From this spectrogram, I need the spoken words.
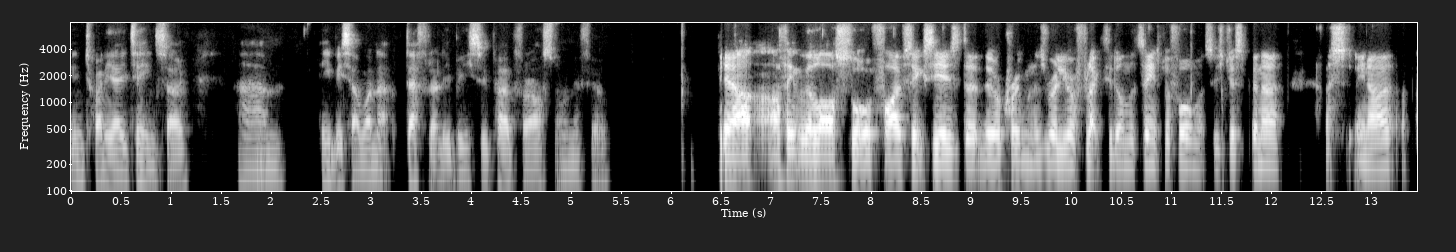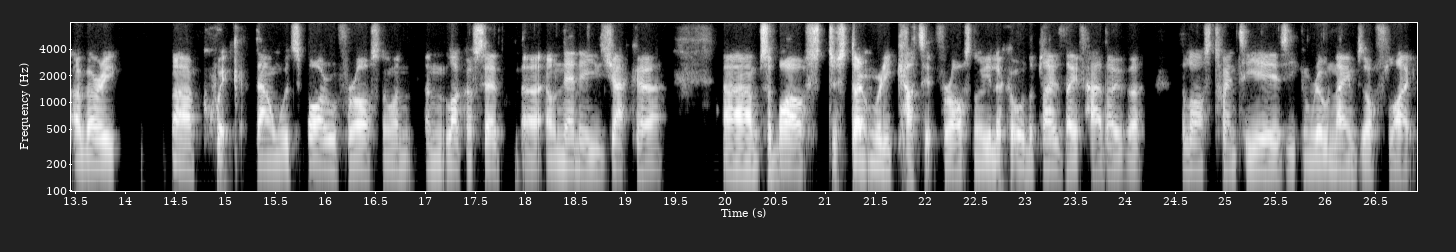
in 2018. So um, he'd be someone that definitely be superb for Arsenal in the field. Yeah, I think the last sort of five six years that the recruitment has really reflected on the team's performance. It's just been a, a you know a very uh, quick downward spiral for Arsenal, and, and like I've said, uh, Elneny, Xhaka, Um, Ceballos just don't really cut it for Arsenal. You look at all the players they've had over the last 20 years, you can reel names off like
